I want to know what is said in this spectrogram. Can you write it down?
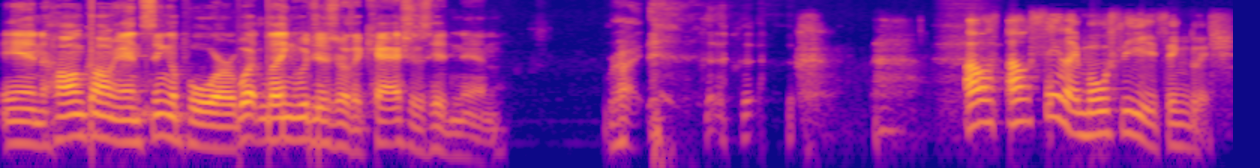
in Hong Kong and Singapore, what languages are the caches hidden in? right. I'll I'll say like mostly it's English.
